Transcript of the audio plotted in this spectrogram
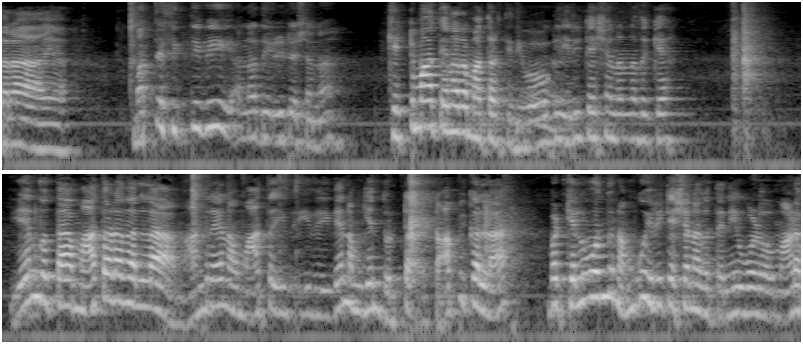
ತರ ಮತ್ತೆ ಸಿಗ್ತೀವಿ ಅನ್ನೋದು ಇರಿಟೇಷನ್ ಕೆಟ್ಟ ಮಾತು ಏನಾರ ಮಾತಾಡ್ತಿದೀವಿ ಹೋಗ್ಲಿ ಇರಿಟೇಷನ್ ಅನ್ನೋದಕ್ಕೆ. ಏನ್ ಗೊತ್ತಾ ಮಾತಾಡೋದಲ್ಲ. ಅಂದ್ರೆ ನಾವು ಮಾತಾ ಇದು ಇದು ಇದೇ ನಮ್ಗೇನು ದೊಡ್ಡ ಟಾಪಿಕ್ ಅಲ್ಲ ಬಟ್ ಕೆಲವೊಂದು ನಮಗೂ ಇರಿಟೇಷನ್ ಆಗುತ್ತೆ. ನೀವುಗಳು ಮಾಡೋ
